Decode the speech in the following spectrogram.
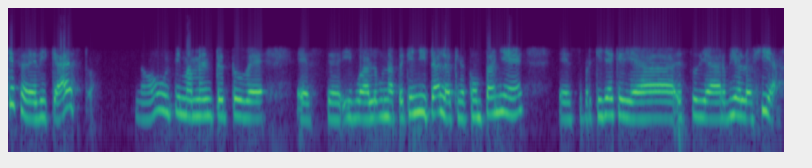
que se dedique a esto, ¿no? Últimamente tuve este igual una pequeñita la que acompañé este, porque ella quería estudiar biología,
